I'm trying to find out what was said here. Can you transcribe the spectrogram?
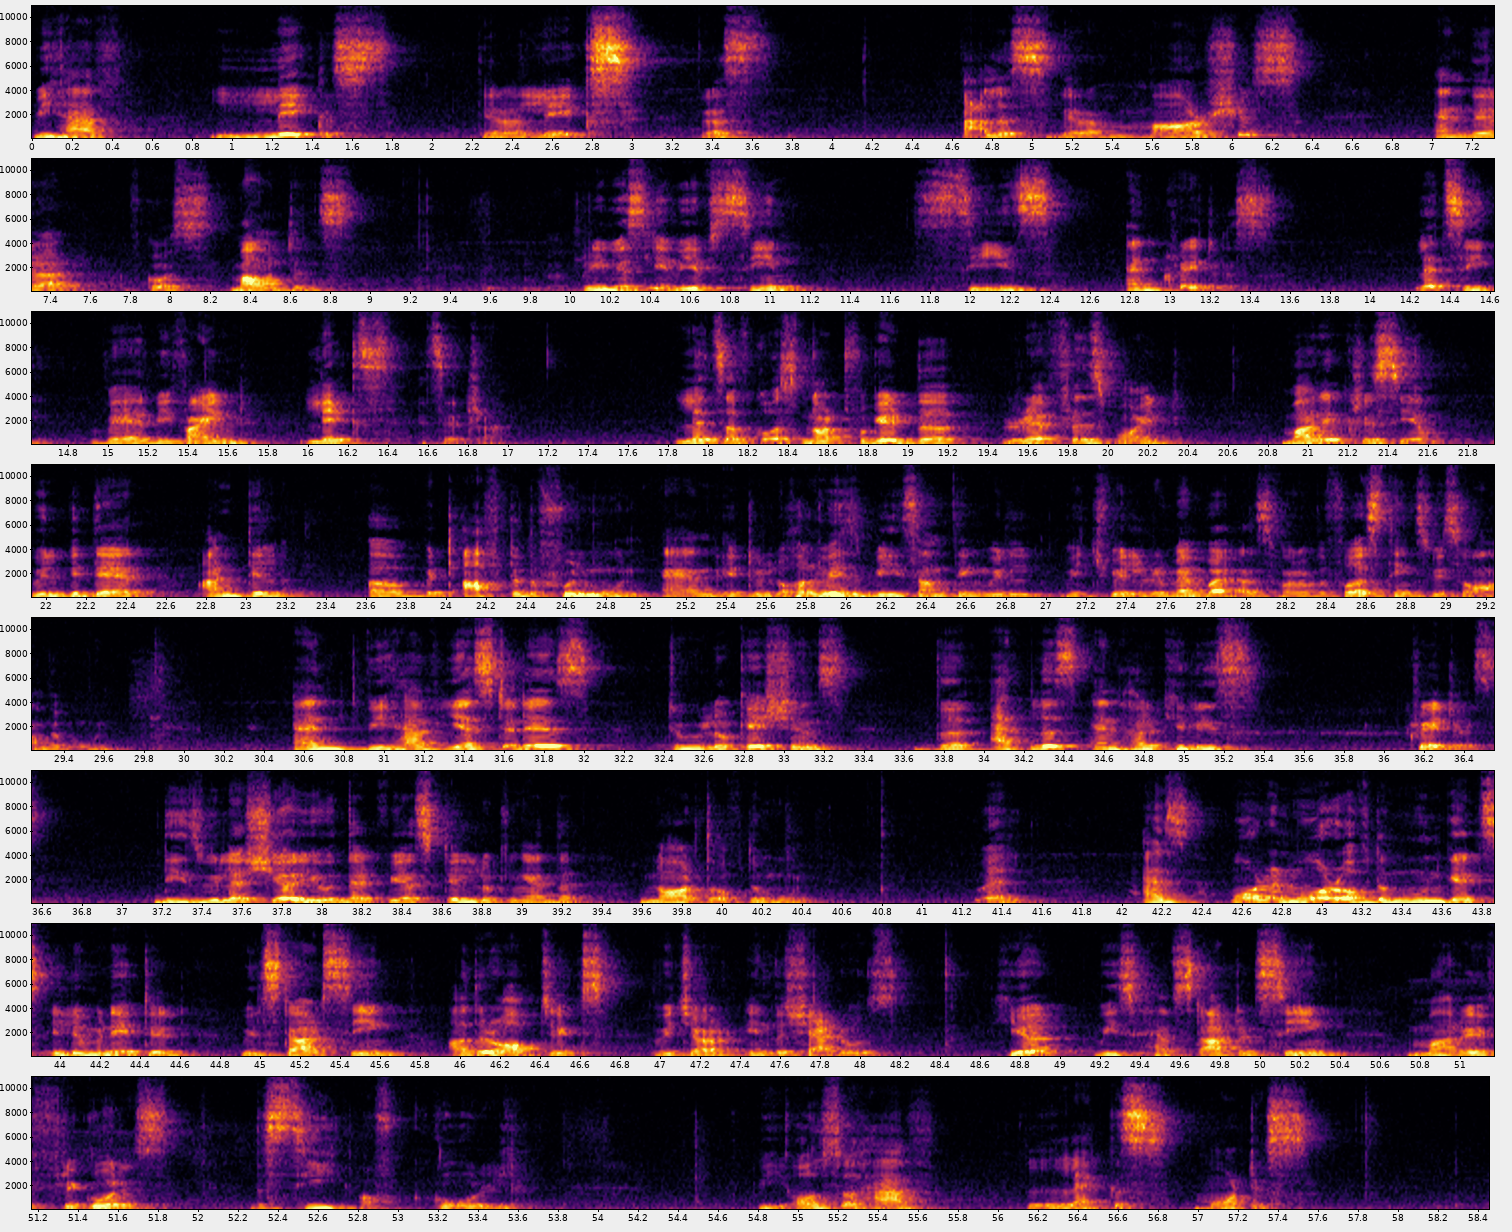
We have lakes. There are lakes, there are palace, there are marshes, and there are, of course, mountains. Previously, we have seen seas and craters. Let's see where we find lakes, etc. Let's, of course, not forget the reference point. Mare Crisium will be there until a bit after the full moon and it will always be something we'll, which we'll remember as one of the first things we saw on the moon and we have yesterday's two locations the Atlas and Hercules craters. These will assure you that we are still looking at the north of the moon. Well, as more and more of the moon gets illuminated, we'll start seeing other objects which are in the shadows. Here we have started seeing Mare Frigoris, the sea of gold. We also have Lacus Mortis.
